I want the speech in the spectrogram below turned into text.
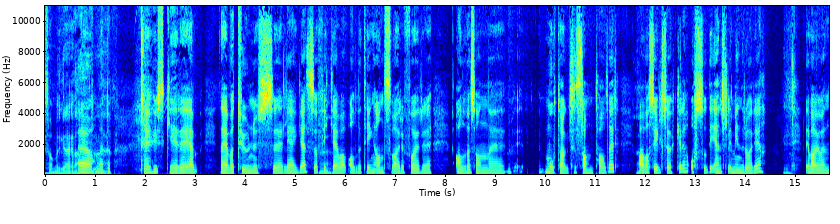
samme greia. Ja, nettopp. Jeg husker jeg, da jeg var turnuslege, så fikk jeg av alle ting ansvaret for eh, alle sånne eh, mottagelsessamtaler av asylsøkere, også de enslige mindreårige. Mm. Det var jo en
